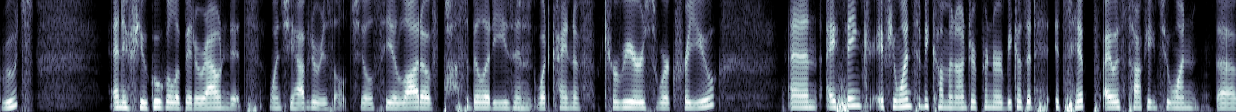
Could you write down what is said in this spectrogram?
route. And if you Google a bit around it, once you have the results, you'll see a lot of possibilities and what kind of careers work for you. And I think if you want to become an entrepreneur because it it's hip, I was talking to one uh,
